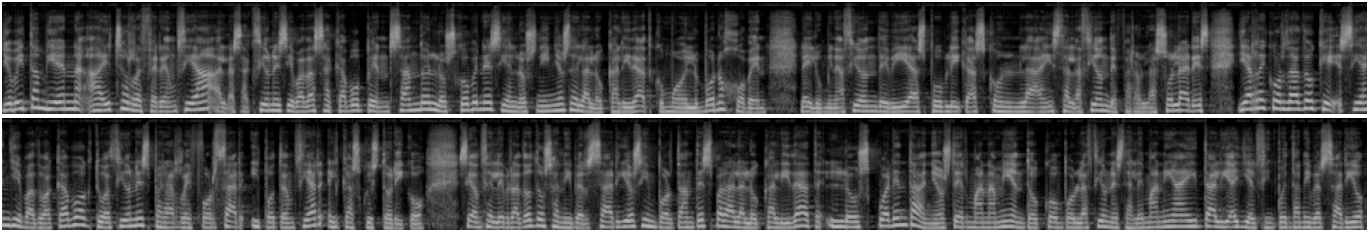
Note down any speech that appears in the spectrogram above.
Yovey también ha hecho referencia a las acciones llevadas a cabo pensando en los jóvenes y en los niños de la localidad, como el bono joven, la iluminación de vías públicas con la instalación de farolas solares y ha recordado que se han llevado a cabo actuaciones para reforzar y potenciar el casco histórico. Se han celebrado dos aniversarios importantes para la localidad, los 40 años de hermanamiento con poblaciones de Alemania e Italia y el 50 aniversario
